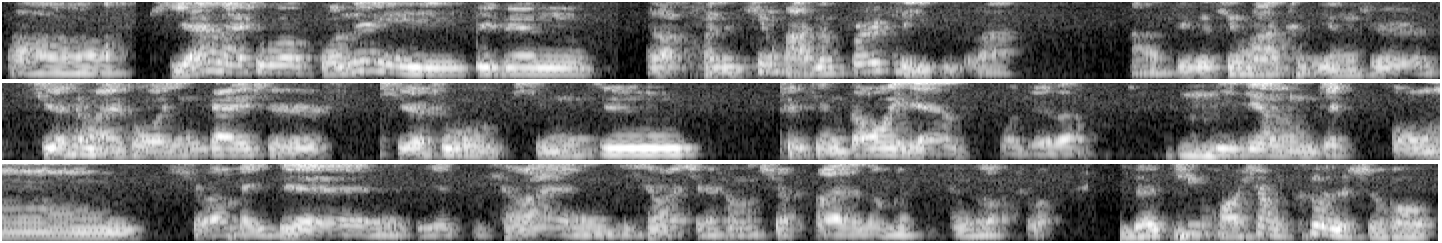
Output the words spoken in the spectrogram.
啊，体验来说，国内这边啊，反正清华跟 Berkeley 比吧。啊，这个清华肯定是学生来说，应该是学术平均水平高一点，我觉得。嗯。毕竟这从是吧，每届这些几千万人、几千万学生选出来的那么几千个，是吧？你在清华上课的时候，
